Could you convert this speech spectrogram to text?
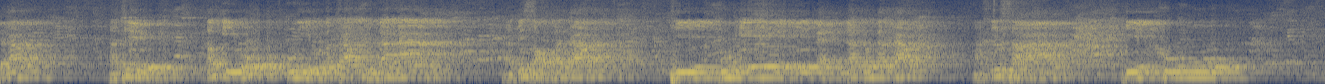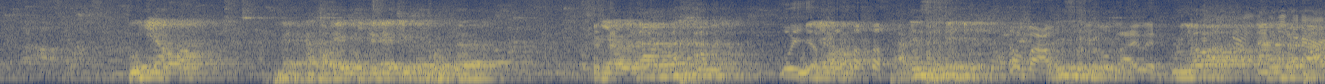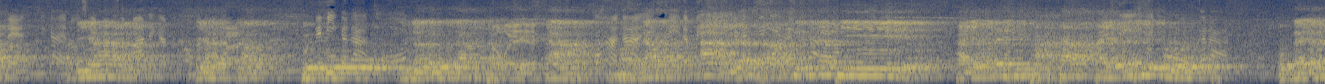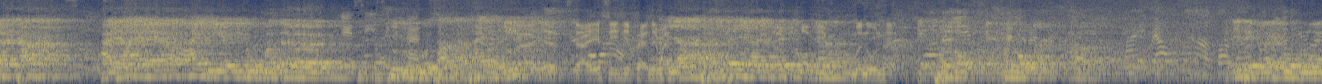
นะครับฐานที่น้องอิ๋วครูอิ๋วนะครับอยู่ด้านหน้าฐานที่สองนะครับทีมครูเอเอแบทอยู่ด้านนู้นนะครับฐานที่สามทีมครูครูเหี่ยวเนี่ยนะครับพอเรียกจริงๆเรียกชื่อไม่ถูกเลยเหี่ยวอยู่ด้านนู้นนะครับอุ้ยครูเหี้ยเหี่ยวฐานที่สี่เข้ามาฐานที่สี่ลูกไหลเว้ยครูยอดด้านนู้นนะครับพี่ไก่ฐานพี่ที่ไก่ห้าสามารถในการทำนี่นะครับคุณ ไม่มีกระดาษโน้ตอยู่ด้านนู้นนะครับเอาไว้อ่าก็หากระดาษ A4 แต่ไม่อ่าเหลือสามสิบวินาที ใครยังไม่ได้ชื่อฐานครับ ใครยังไม่ได้ชื่อกลุ่มกระดาษกลุ่มไหนยังไม่ได้ครับ ใครได้แล้วให้เรียงกลุ่มเหมือนเดิม A4 ที่คุณครูซักจัดให้เมื่อกี้ยายสี่สิบแผ่นใช่ไหมพยายามฐานที่ได้ยังแล้วได้กขอลุ่มพิยัมงพ์เมนูให้เด็กคนหกเด็กคนหกอะไปไปเอามาก่อนอันนี้เด็กอะไรกลุ่มอะไร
